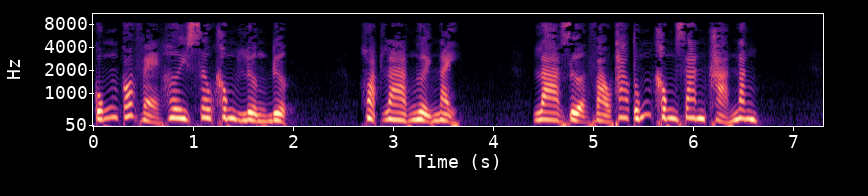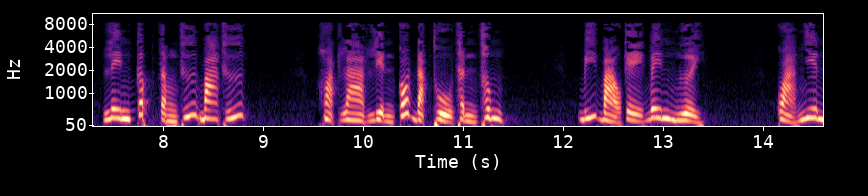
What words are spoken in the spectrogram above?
cũng có vẻ hơi sâu không lường được, hoặc là người này, là dựa vào thao túng không gian khả năng, lên cấp tầng thứ ba thứ, hoặc là liền có đặc thù thần thông, bí bảo kề bên người. quả nhiên,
